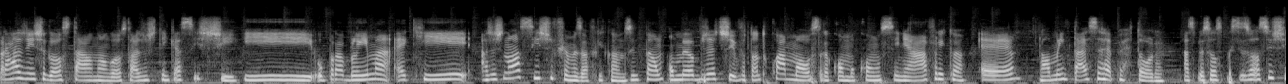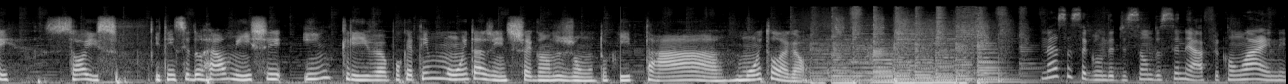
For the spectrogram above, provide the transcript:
pra gente gostar ou não gostar, a gente tem que assistir. E o problema é que a gente não assiste filmes africanos. Então, o meu objetivo, tanto com a mostra como com o Cine África, é aumentar esse repertório. As pessoas precisam assistir. Só isso. E tem sido realmente incrível, porque tem muita gente chegando junto e tá muito legal. Nessa segunda edição do Cine África Online,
